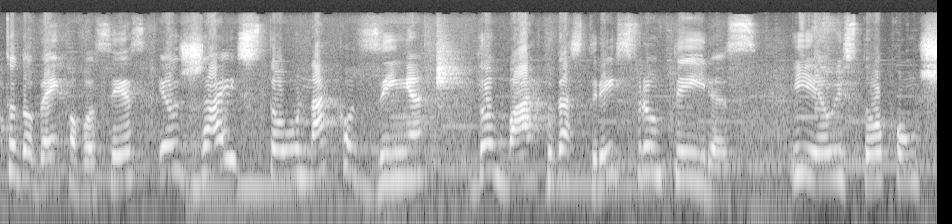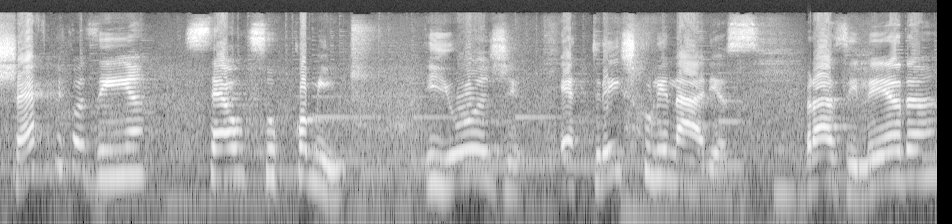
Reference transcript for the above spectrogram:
tudo bem com vocês? Eu já estou na cozinha do Marco das Três Fronteiras e eu estou com o chefe de cozinha, Celso Comim. E hoje é três culinárias: brasileira,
